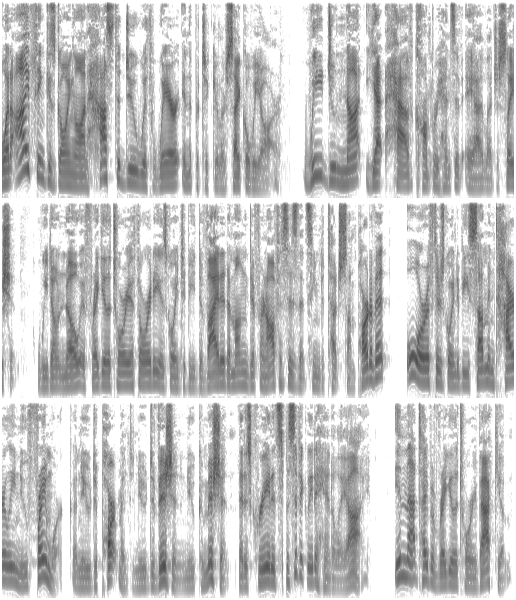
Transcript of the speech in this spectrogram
what I think is going on has to do with where in the particular cycle we are. We do not yet have comprehensive AI legislation. We don't know if regulatory authority is going to be divided among different offices that seem to touch some part of it, or if there's going to be some entirely new framework, a new department, a new division, a new commission that is created specifically to handle AI in that type of regulatory vacuum,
